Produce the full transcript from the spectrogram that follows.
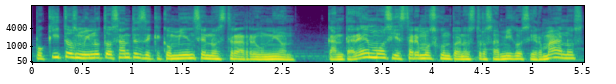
poquitos minutos antes de que comience nuestra reunión Cantaremos y estaremos junto a nuestros amigos y hermanos,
